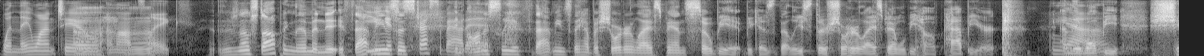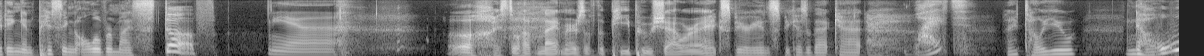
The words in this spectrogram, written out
when they want to, and that's Uh-huh. like There's no stopping them, and if that You means that- stress about and it. honestly, if that means they have a shorter lifespan, so be it, because at least their shorter lifespan will be happier, and they won't be shitting and pissing all over my stuff. yeah. Ugh, I still have nightmares of the pee poo shower I experienced because of that cat. What? Did I tell you? No.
